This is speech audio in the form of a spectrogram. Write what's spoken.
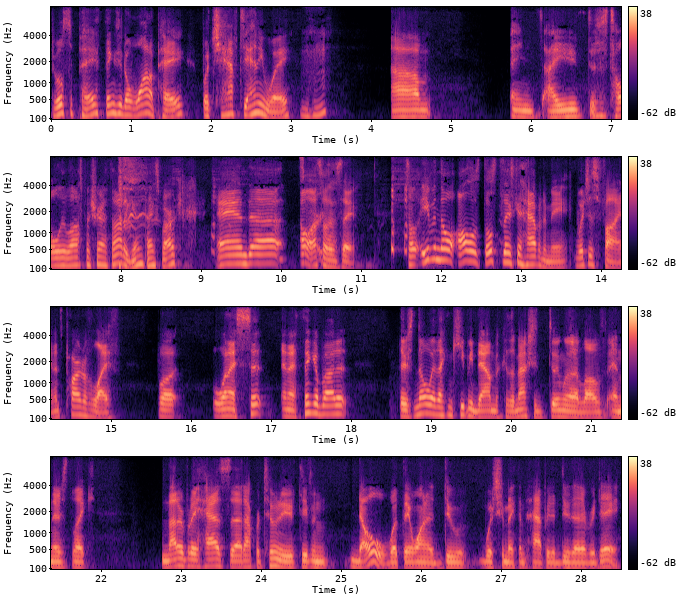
bills to pay, things you don't want to pay, but you have to anyway. hmm Um, and I just totally lost my train of thought again. Thanks, Mark. And uh, oh, that's what I was gonna say. So even though all those, those things can happen to me, which is fine, it's part of life. But when I sit and I think about it, there's no way that can keep me down because I'm actually doing what I love, and there's like not everybody has that opportunity to even know what they want to do, which can make them happy to do that every day.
